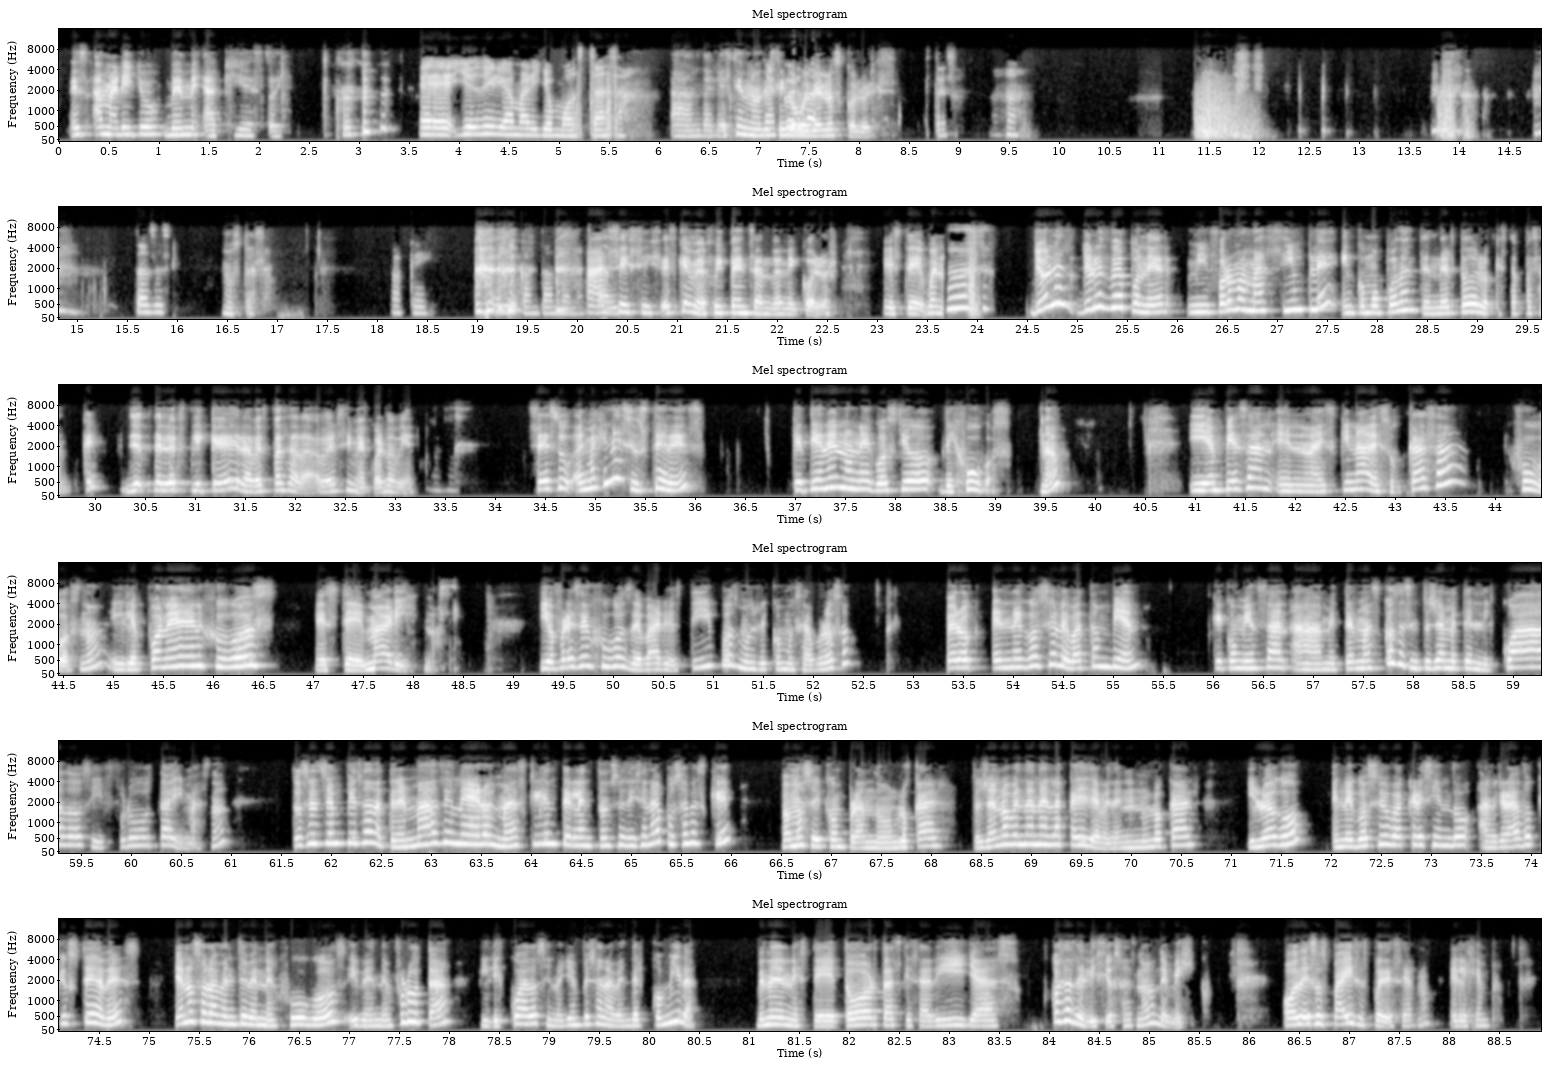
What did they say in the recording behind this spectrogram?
es amarillo, veme, aquí estoy. Eh, yo diría amarillo mostaza. Ándale, es que no distingo muy bien los colores. Mostaza. Ajá. Entonces, Mostaza. Ok. Sigue cantando. Ah, sí, sí, es que me fui pensando en el color. Este, bueno, yo les, yo les voy a poner mi forma más simple en cómo puedo entender todo lo que está pasando, ¿ok? Yo te lo expliqué la vez pasada, a ver si me acuerdo bien. Se su- Imagínense ustedes que tienen un negocio de jugos, ¿no? Y empiezan en la esquina de su casa jugos, ¿no? Y le ponen jugos, este, Mari, no sé. Y ofrecen jugos de varios tipos, muy rico, muy sabroso. Pero el negocio le va tan bien que comienzan a meter más cosas. Entonces ya meten licuados y fruta y más, ¿no? Entonces ya empiezan a tener más dinero y más clientela. Entonces dicen, ah, pues ¿sabes qué? Vamos a ir comprando un local. Entonces ya no venden en la calle, ya venden en un local. Y luego el negocio va creciendo al grado que ustedes ya no solamente venden jugos y venden fruta y licuados, sino ya empiezan a vender comida. Venden este tortas, quesadillas, cosas deliciosas, ¿no? De México. O de esos países puede ser, ¿no? El ejemplo.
